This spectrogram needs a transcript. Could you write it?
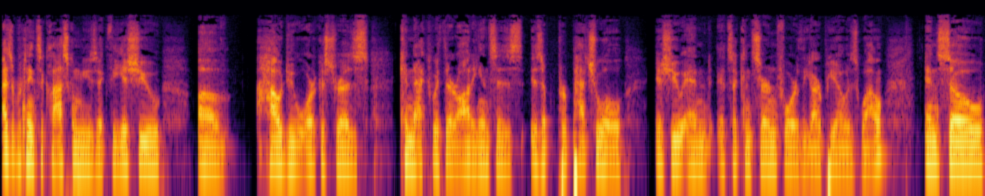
as it pertains to classical music, the issue of how do orchestras connect with their audiences is a perpetual issue, and it's a concern for the RPO as well. And so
